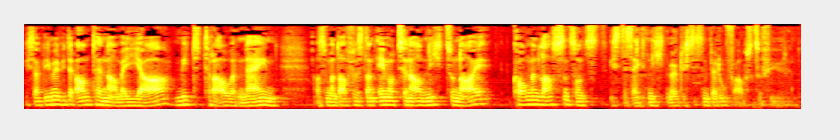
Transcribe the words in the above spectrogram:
ich sage immer wieder Anteilnahme ja, mit Trauer nein. Also man darf es dann emotional nicht zu nahe kommen lassen, sonst ist es eigentlich nicht möglich, diesen Beruf auszuführen.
